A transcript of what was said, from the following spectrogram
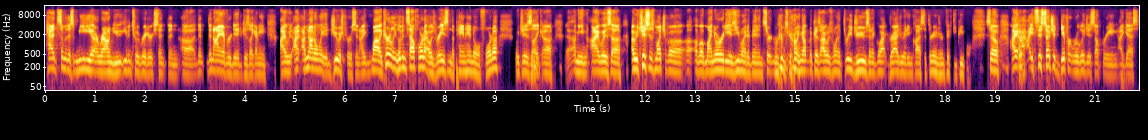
had some of this media around you, even to a greater extent than uh, than, than I ever did. Because, like, I mean, I, I am not only a Jewish person. I while I currently live in South Florida, I was raised in the Panhandle of Florida, which is mm like, uh, I mean, I was uh, I was just as much of a of a minority as you might have been in certain rooms growing up because I was one of three Jews in a graduating class of 350 people. So I, sure. I it's just such a different religious upbringing, I guess,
